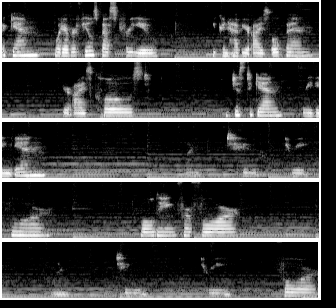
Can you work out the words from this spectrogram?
Again, whatever feels best for you. You can have your eyes open, your eyes closed. Just again, breathing in. One, two, three, four. Holding for four. One, two, three, four.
